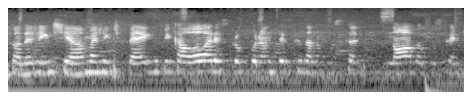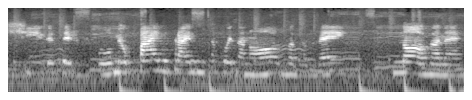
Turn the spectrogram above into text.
Quando a gente ama, a gente pega e fica horas procurando, pesquisando música nova, música antiga, seja o. Meu pai me traz muita coisa nova também. Nova, né?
